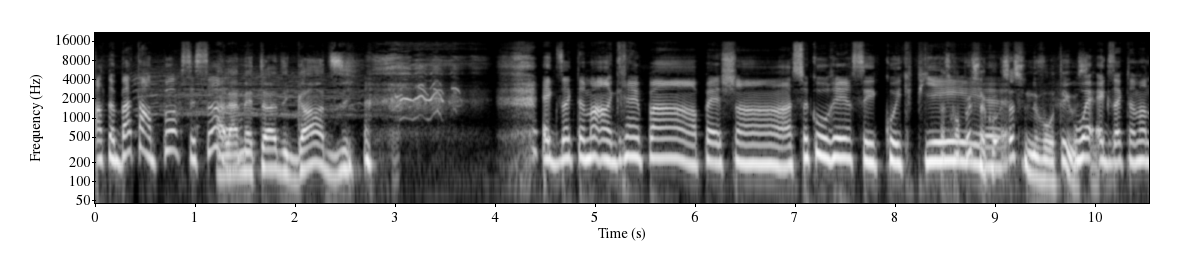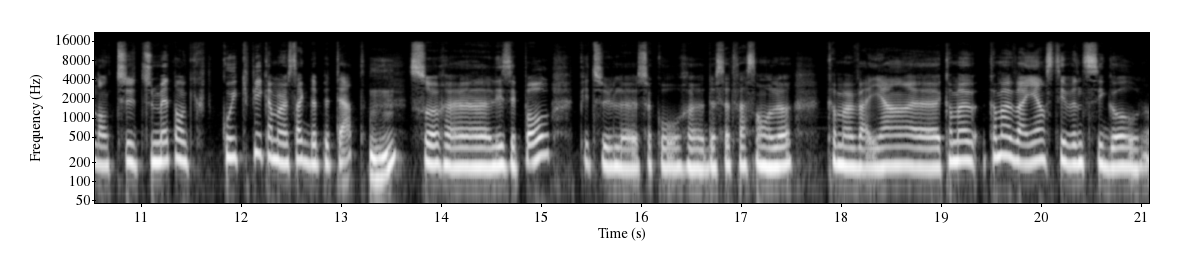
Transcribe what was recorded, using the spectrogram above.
En te battant pas, c'est ça. À la méthode Gandhi. Exactement, en grimpant, en pêchant, à secourir ses coéquipiers. Parce qu'on peut se euh, Ça, c'est une nouveauté aussi. Ouais, exactement. Donc, tu, tu mets ton coéquipier comme un sac de patates Mhm. sur euh, les épaules, puis tu le secours euh, de cette façon-là, comme un vaillant, euh, comme un comme un vaillant Steven Seagal. là.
